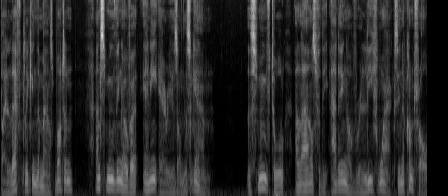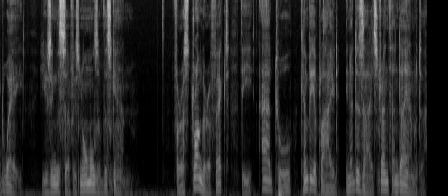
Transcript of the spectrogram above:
by left-clicking the mouse button and smoothing over any areas on the scan. The Smooth tool allows for the adding of relief wax in a controlled way, using the surface normals of the scan. For a stronger effect, the Add tool can be applied in a desired strength and diameter.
